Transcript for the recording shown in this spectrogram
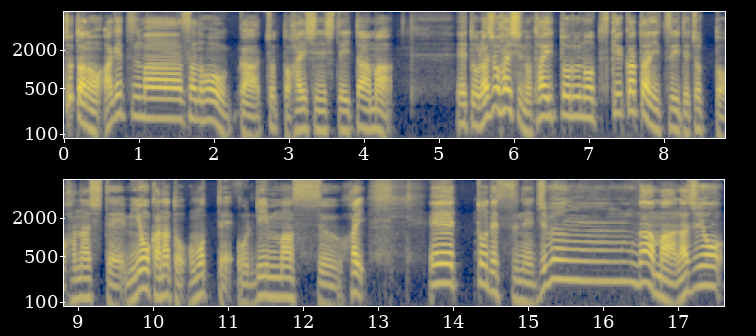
ちょっとあの、あげつまさんの方がちょっと配信していた、まあ、えっ、と、ラジオ配信のタイトルの付け方についてちょっと話してみようかなと思っております。はい。えー、っとですね、自分がまあ、ラジオ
